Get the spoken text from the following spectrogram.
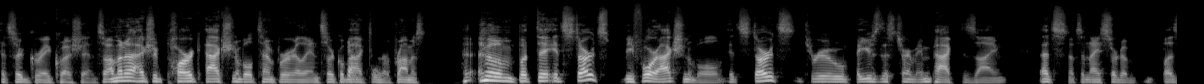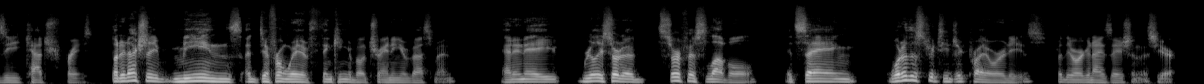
That's a great question. So I'm going to actually park actionable temporarily and circle back to what I promised. but the, it starts before actionable. It starts through, I use this term impact design. That's, that's a nice sort of buzzy catchphrase, but it actually means a different way of thinking about training investment. And in a really sort of surface level, it's saying, what are the strategic priorities for the organization this year?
